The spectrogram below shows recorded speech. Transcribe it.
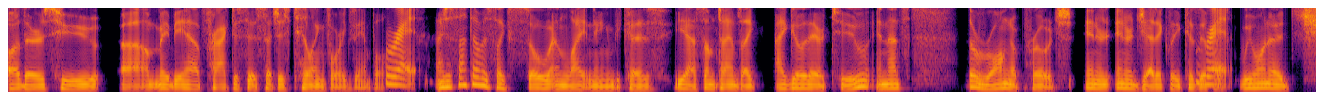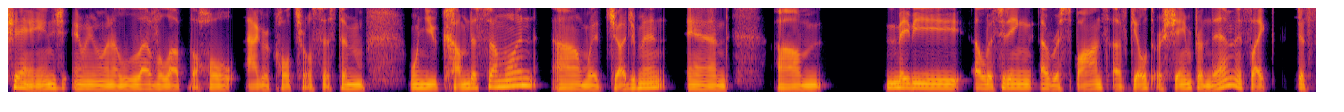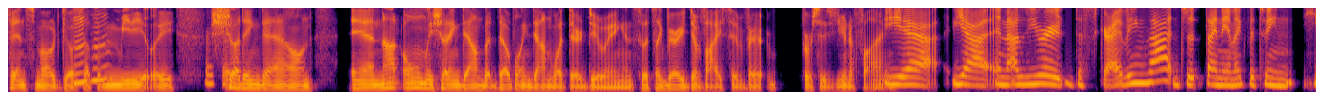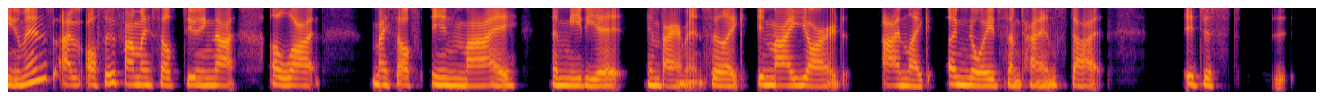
others who uh, maybe have practices such as tilling, for example. Right. I just thought that was like so enlightening because, yeah, sometimes I, I go there too. And that's the wrong approach ener- energetically because right. like, we want to change and we want to level up the whole agricultural system. When you come to someone um, with judgment and um, maybe eliciting a response of guilt or shame from them, it's like defense mode goes mm-hmm. up immediately, sure. shutting down and not only shutting down but doubling down what they're doing. And so it's like very divisive versus unifying. Yeah yeah. And as you were describing that j- dynamic between humans i've also found myself doing that a lot myself in my immediate environment. So, like in my yard, I'm like annoyed sometimes that it just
